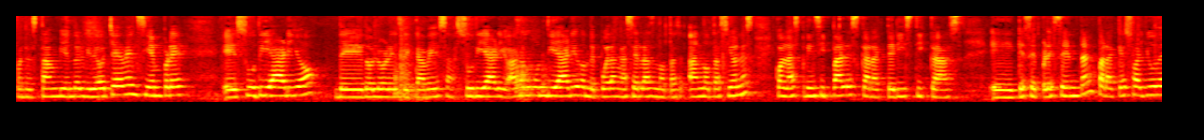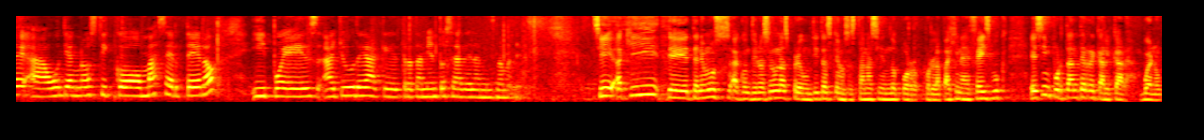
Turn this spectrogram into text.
pues están viendo el video, lleven siempre eh, su diario de dolores de cabeza, su diario. Hagan un diario donde puedan hacer las anotaciones con las principales características eh, que se presentan para que eso ayude a un diagnóstico más certero y pues ayude a que el tratamiento sea de la misma manera. Sí, aquí eh, tenemos a continuación unas preguntitas que nos están haciendo por, por, la página de Facebook. Es importante recalcar, bueno,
